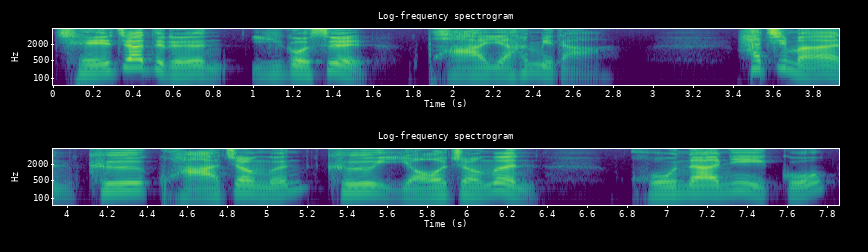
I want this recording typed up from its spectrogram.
제자들은 이것을 봐야 합니다. 하지만 그 과정은 그 여정은 고난이 있고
